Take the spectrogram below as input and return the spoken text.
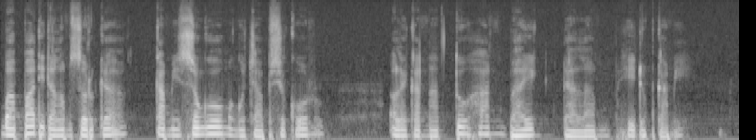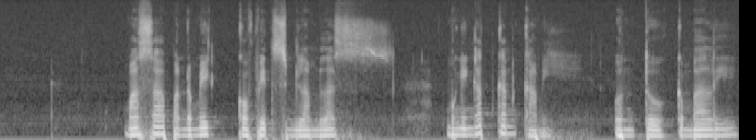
Bapa di dalam surga, kami sungguh mengucap syukur oleh karena Tuhan baik dalam hidup kami. Masa pandemik COVID-19 mengingatkan kami untuk kembali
